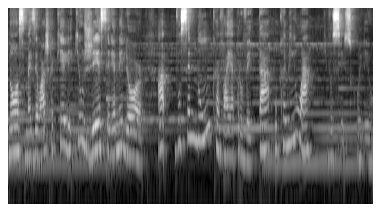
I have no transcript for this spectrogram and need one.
Nossa, mas eu acho que aquele que o G seria melhor. Ah, você nunca vai aproveitar o caminho A que você escolheu.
